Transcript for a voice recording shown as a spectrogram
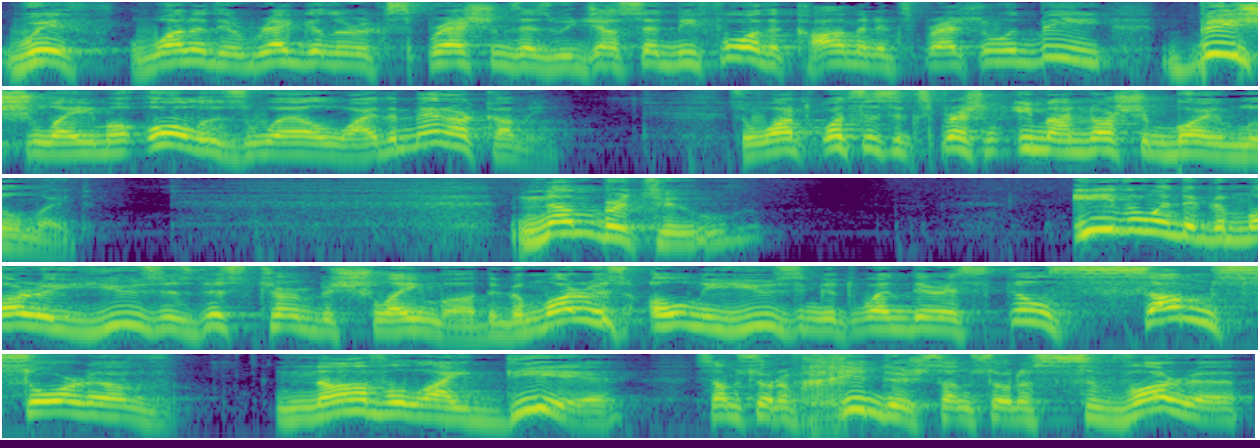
with one of the regular expressions, as we just said before. The common expression would be, Bishlema, all is well, why the men are coming. So what, what's this expression? Number two, even when the Gemara uses this term b'shlema, the Gemara is only using it when there is still some sort of novel idea, some sort of chiddush, some sort of svara,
